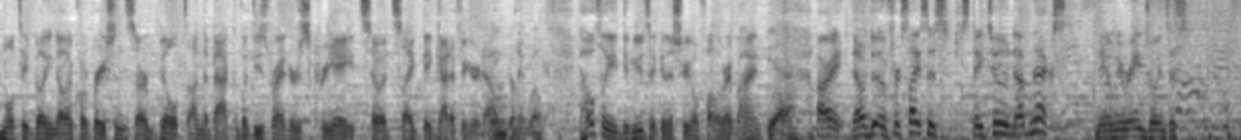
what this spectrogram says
multi billion dollar corporations are built on the back of what these writers create. So it's like they got to figure it out, Bingo. and they will. And hopefully, the music industry will follow right behind. Yeah. All right, that'll do it for Slices. Stay tuned. Up next, Naomi Raine joins us.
